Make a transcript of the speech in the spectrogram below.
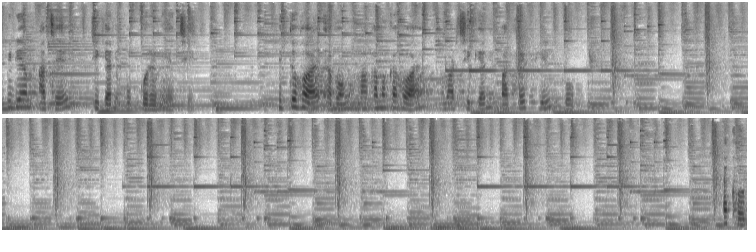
মিডিয়াম আছে চিকেন কুক করে নিয়েছি। সিদ্ধ হয় এবং মাখা মাখা হওয়ায় আমার চিকেন পারফেক্টলি কুক এখন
